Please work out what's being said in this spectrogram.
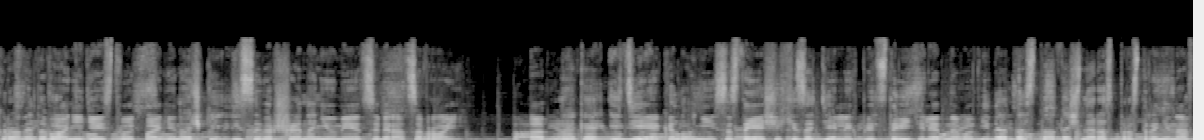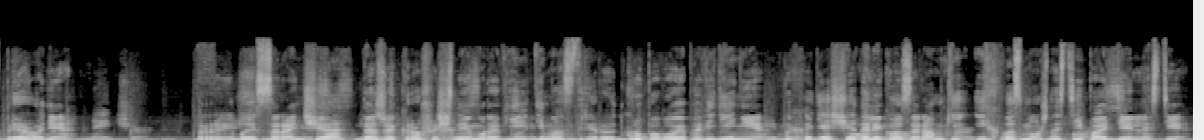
Кроме того, они действуют поодиночке и совершенно не умеют собираться в рой. Однако идея колоний, состоящих из отдельных представителей одного вида, достаточно распространена в природе. Рыбы, саранча, даже крошечные муравьи демонстрируют групповое поведение, выходящее далеко за рамки их возможностей по отдельности.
